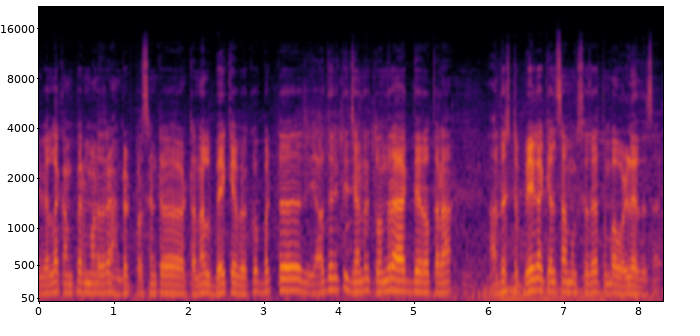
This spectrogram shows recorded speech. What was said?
ಇವೆಲ್ಲ ಕಂಪೇರ್ ಮಾಡಿದ್ರೆ ಹಂಡ್ರೆಡ್ ಪರ್ಸೆಂಟ್ ಟನಲ್ ಬೇಕೇ ಬೇಕು. ಬಟ್ ಯಾವುದೇ ರೀತಿ ಜನರಿಗೆ ತೊಂದರೆ ಆಗದೆ ಇರೋ ಥರ ಆದಷ್ಟು ಬೇಗ ಕೆಲಸ ಮುಗಿಸಿದ್ರೆ ತುಂಬ ಒಳ್ಳೆಯದು ಸರ್.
